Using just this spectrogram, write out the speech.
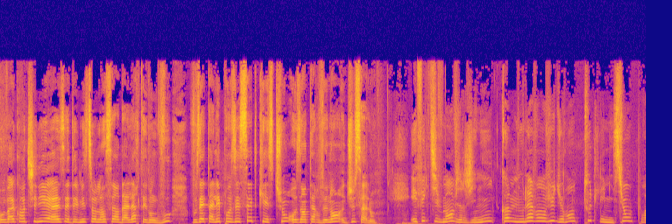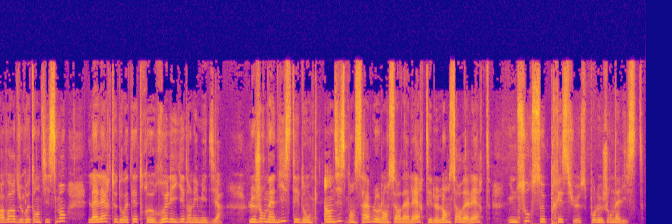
On va continuer à cette émission lanceur d'alerte et donc vous, vous êtes allé poser cette question aux intervenants du salon. Effectivement, Virginie, comme nous l'avons vu durant toute l'émission, pour avoir du retentissement, l'alerte doit être relayée dans les médias. Le journaliste est donc indispensable au lanceur d'alerte et le lanceur d'alerte, une source précieuse pour le journaliste.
